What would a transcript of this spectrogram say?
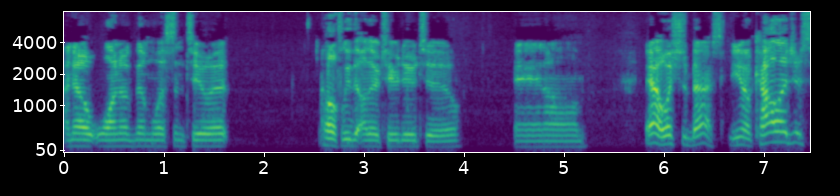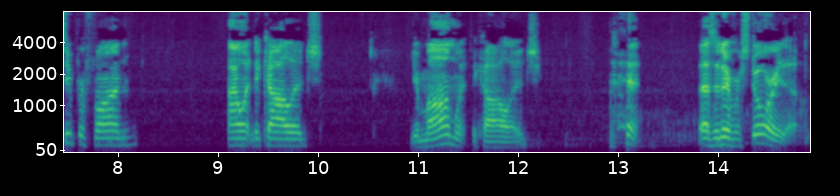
i know one of them listened to it hopefully the other two do too. And um yeah I wish the best. You know college is super fun. I went to college. Your mom went to college. That's a different story though.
